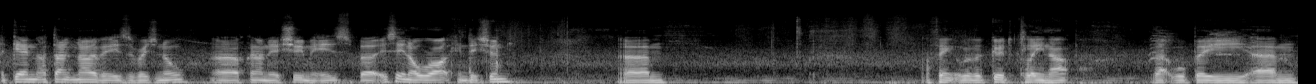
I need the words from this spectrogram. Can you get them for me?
again I don't know if it is original. Uh, I can only assume it is but it's in alright condition. Um, I think with a good clean up that will be um,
